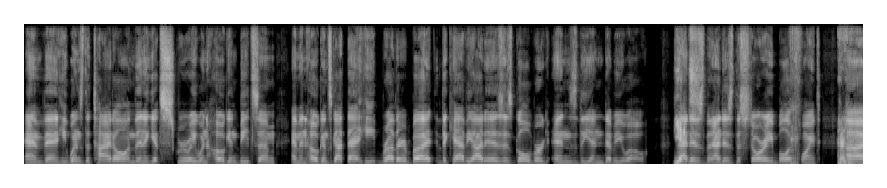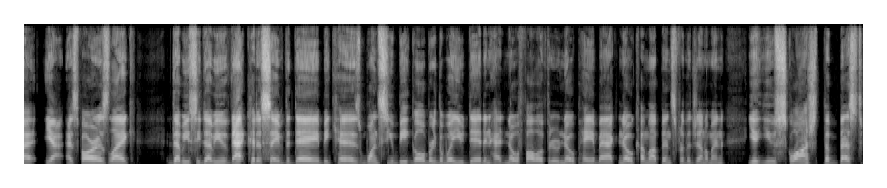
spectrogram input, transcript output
and then he wins the title, and then it gets screwy when Hogan beats him, and then Hogan's got that heat, brother. But the caveat is, is Goldberg ends the NWO. Yes. That is that is the story bullet point. uh, yeah. As far as like WCW, that could have saved the day because once you beat Goldberg the way you did and had no follow through, no payback, no comeuppance for the gentleman, you you squashed the best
